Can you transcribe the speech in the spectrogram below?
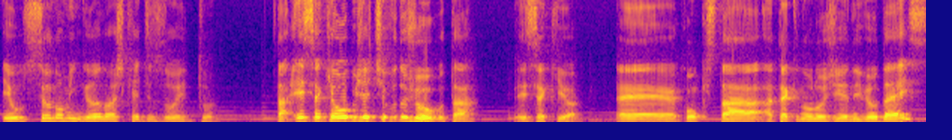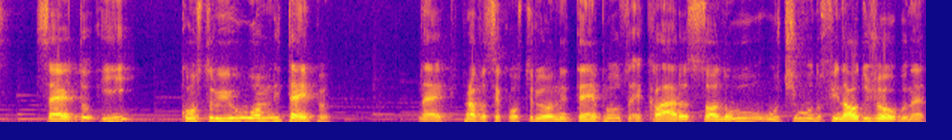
Eu, se eu não me engano, acho que é 18. Tá? Esse aqui é o objetivo do jogo, tá? Esse aqui, ó. É conquistar a tecnologia nível 10, certo? E construir o Omnitemple. Né? Para você construir o Omnitemple, é claro, só no último, no final do jogo, né?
